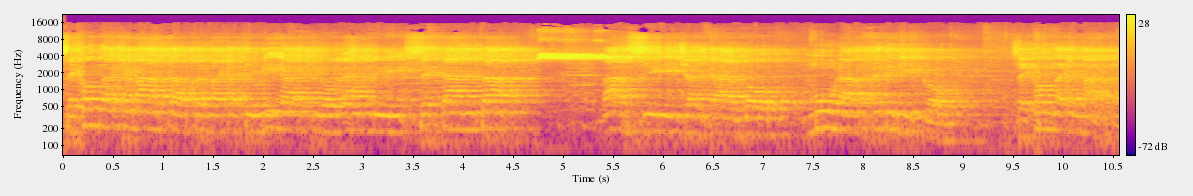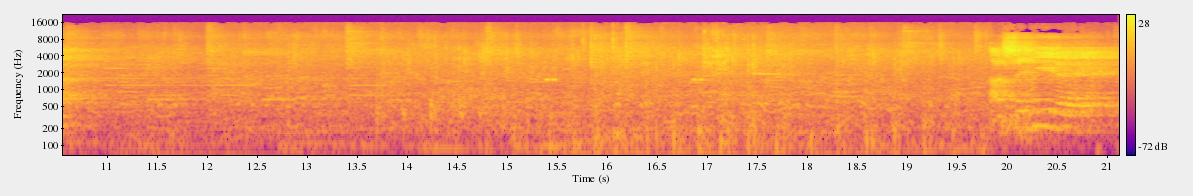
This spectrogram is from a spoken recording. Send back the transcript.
Seconda chiamata per la categoria chilogrammi 70, Bassi Giancarlo, Mura Federico. Seconda chiamata. A seguire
